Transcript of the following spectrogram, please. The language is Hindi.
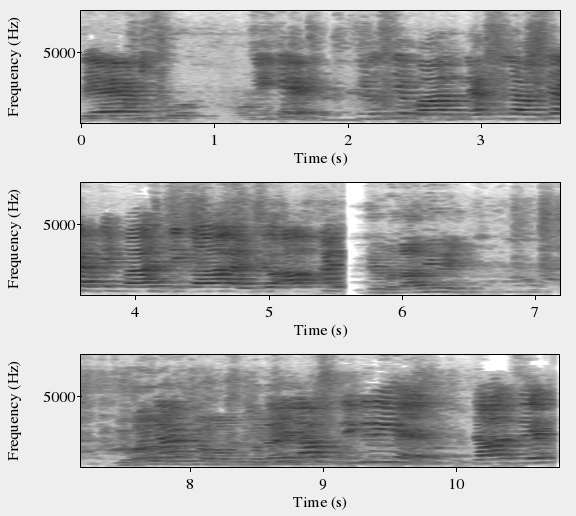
डैम ठीक है फिर उसके बाद नेक्स्ट लेवल से आपके पास डिकार जो आप बता नहीं रहे जो आपको बताएँगे डिग्री है।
